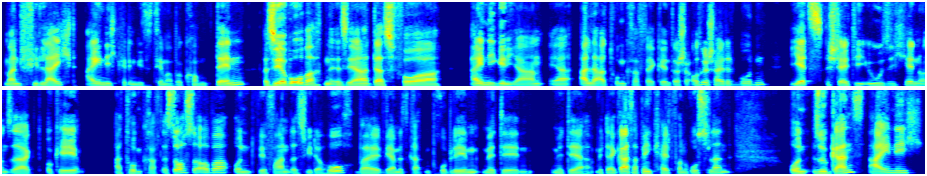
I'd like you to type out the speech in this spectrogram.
man vielleicht Einigkeit in dieses Thema bekommt. Denn was wir ja beobachten ist ja, dass vor einigen Jahren ja alle Atomkraftwerke in Deutschland ausgeschaltet wurden. Jetzt stellt die EU sich hin und sagt, okay, Atomkraft ist doch sauber und wir fahren das wieder hoch, weil wir haben jetzt gerade ein Problem mit, den, mit, der, mit der Gasabhängigkeit von Russland. Und so ganz einig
